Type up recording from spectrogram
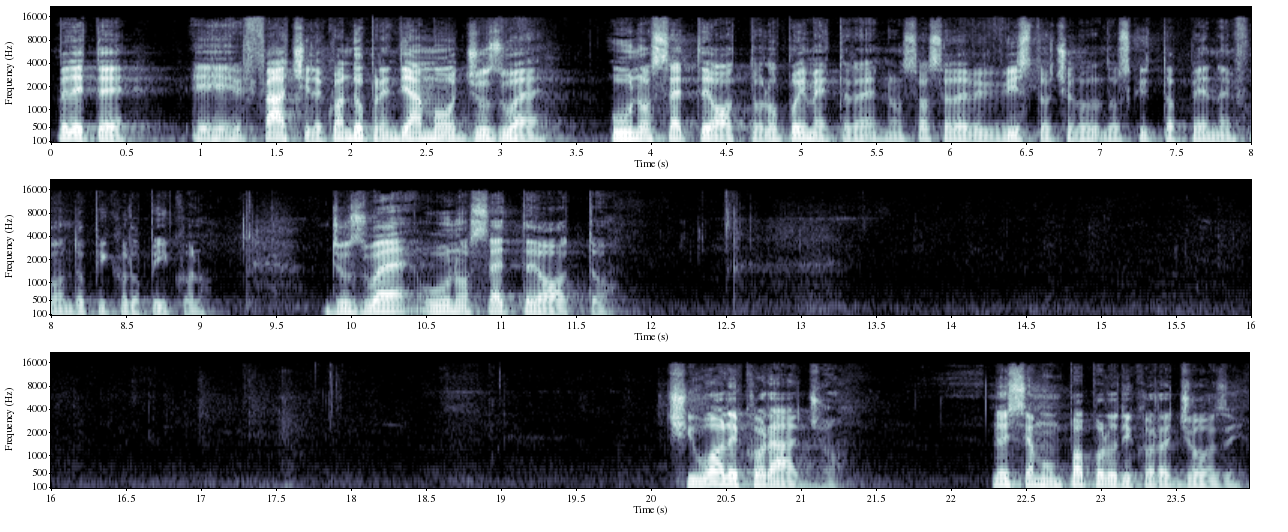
Vedete, è facile, quando prendiamo Giosuè 1, 7, 8, lo puoi mettere? Non so se l'avevi visto, ce l'ho, l'ho scritto appena in fondo, piccolo piccolo. Giosuè 1, 7, 8. Ci vuole coraggio. Noi siamo un popolo di coraggiosi.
